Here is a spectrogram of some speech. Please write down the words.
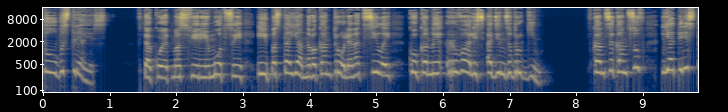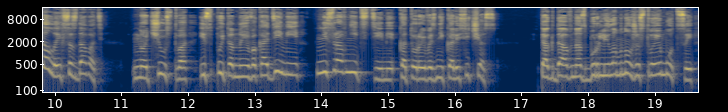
то убыстряясь. В такой атмосфере эмоций и постоянного контроля над силой коконы рвались один за другим. В конце концов, я перестала их создавать. Но чувства, испытанные в академии, не сравнить с теми, которые возникали сейчас. Тогда в нас бурлило множество эмоций,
